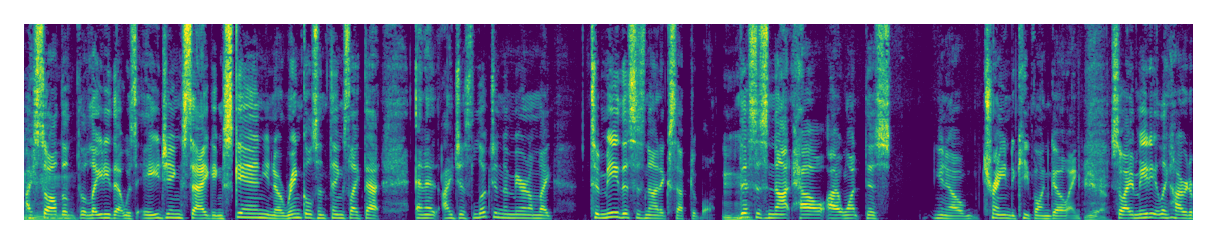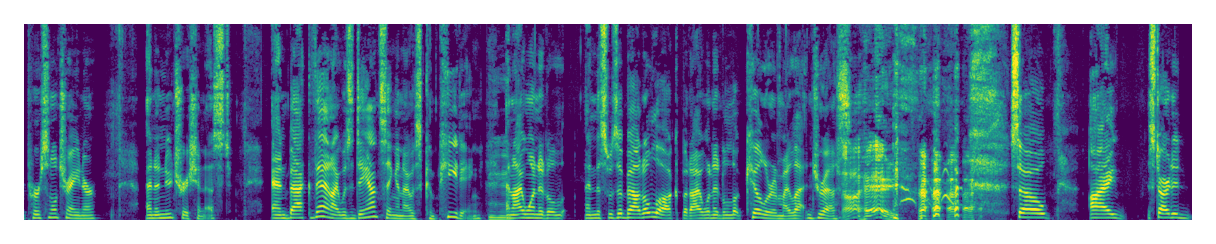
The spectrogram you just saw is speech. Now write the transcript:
I saw the, mm. the lady that was aging, sagging skin, you know, wrinkles and things like that. And it, I just looked in the mirror and I'm like, to me, this is not acceptable. Mm-hmm. This is not how I want this, you know, train to keep on going. Yeah. So I immediately hired a personal trainer and a nutritionist. And back then I was dancing and I was competing mm-hmm. and I wanted to and this was about a look, but I wanted to look killer in my Latin dress. Oh, hey. So I started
